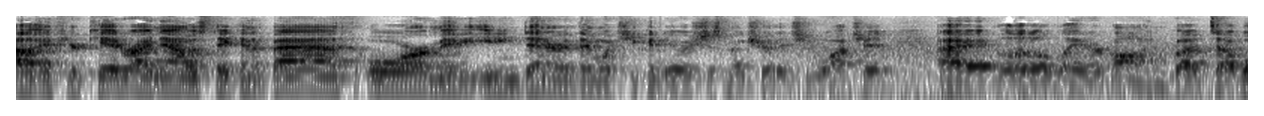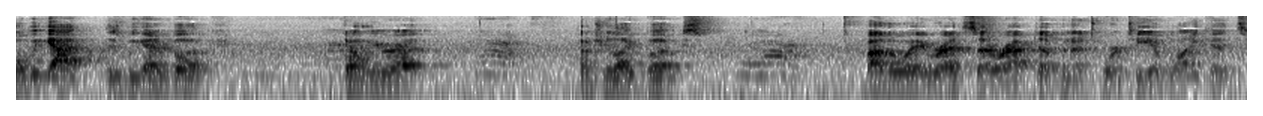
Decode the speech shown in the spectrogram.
Uh, if your kid right now is taking a bath or maybe eating dinner then what you can do is just make sure that you watch it uh, a little later on. But uh, what we got is we got a book. Don't we Rhett? don't you like books? Yeah. by the way Rhett's uh, wrapped up in a tortilla blanket.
